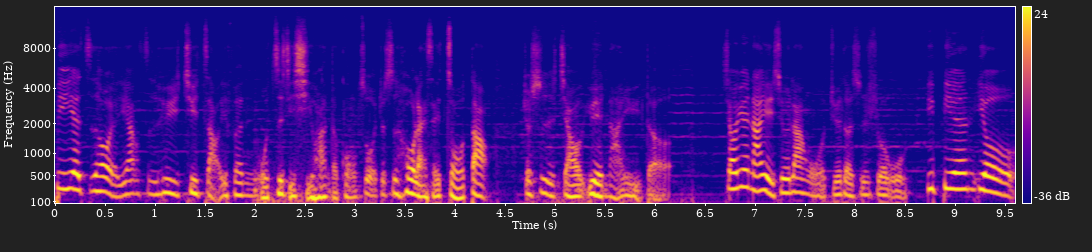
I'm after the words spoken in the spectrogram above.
毕业之后也一样是去去找一份我自己喜欢的工作，就是后来才走到就是教越南语的，教越南语就让我觉得是说我一边又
